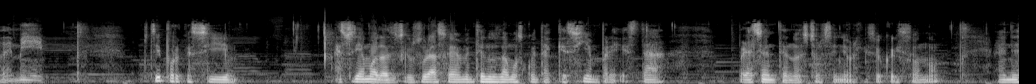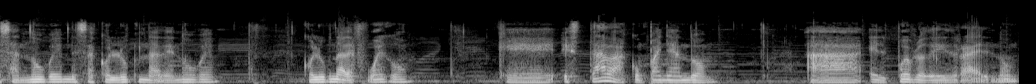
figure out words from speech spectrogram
de mí. Sí, porque si estudiamos las escrituras, obviamente nos damos cuenta que siempre está presente nuestro Señor Jesucristo, ¿no? En esa nube, en esa columna de nube, columna de fuego que estaba acompañando a el pueblo de Israel, ¿no?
